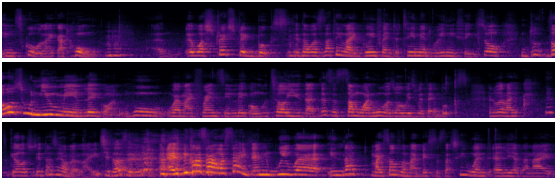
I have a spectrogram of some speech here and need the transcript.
in school, like at home, Mhm. uh, it was strict strict books. There was nothing like going for entertainment or anything. So th- those who knew me in Legon, who were my friends in Legon, would tell you that this is someone who was always with their books. And we're like, ah, this girl, she doesn't have a life She doesn't. and because I was tight, and we were in that myself and my big sister. She went earlier than I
